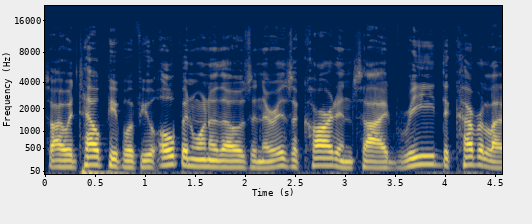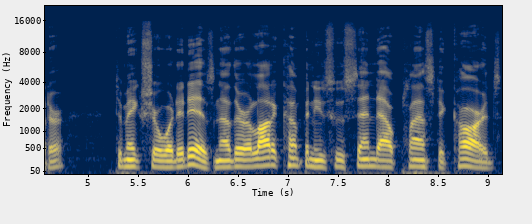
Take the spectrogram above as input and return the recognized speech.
So I would tell people if you open one of those and there is a card inside, read the cover letter to make sure what it is. Now, there are a lot of companies who send out plastic cards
